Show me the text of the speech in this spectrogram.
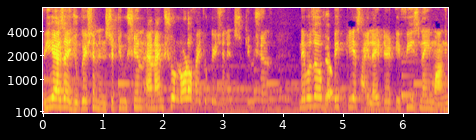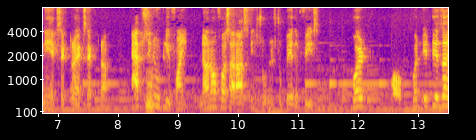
we as an education institution and i'm sure a lot of education institutions there was a yeah. big case highlighted ki fees nahi mangni etc etc absolutely mm. fine. None of us are asking students to pay the fees. But but it is a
